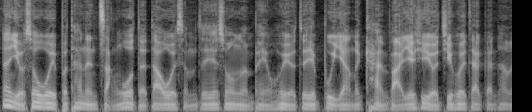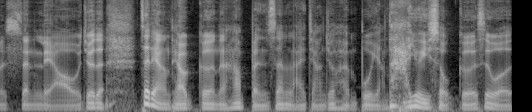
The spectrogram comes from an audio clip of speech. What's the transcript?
那有时候我也不太能掌握得到为什么这些收容人朋友会有这些不一样的看法。也许有机会再跟他们深聊。我觉得这两条歌呢，它本身来讲就很不一样。但还有一首歌是我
